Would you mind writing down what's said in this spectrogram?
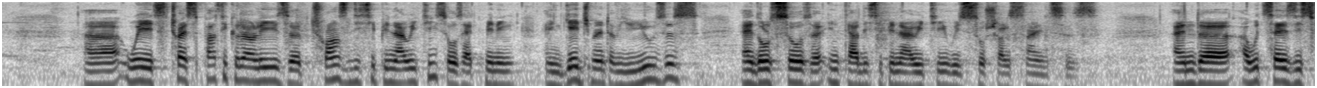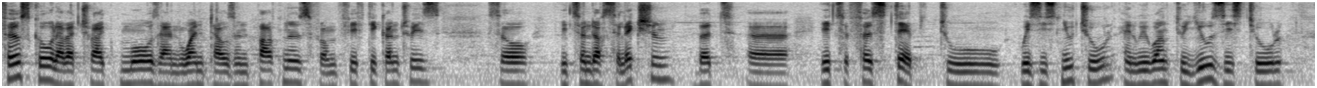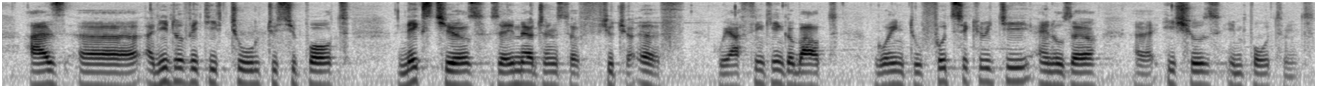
Uh, we stress particularly the transdisciplinarity, so that meaning engagement of users and also the interdisciplinarity with social sciences. And uh, I would say this first call have attracted more than 1,000 partners from 50 countries. So it's under selection, but uh, it's a first step to, with this new tool, and we want to use this tool as uh, an innovative tool to support next year's the emergence of future Earth. We are thinking about going to food security and other uh, issues important.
